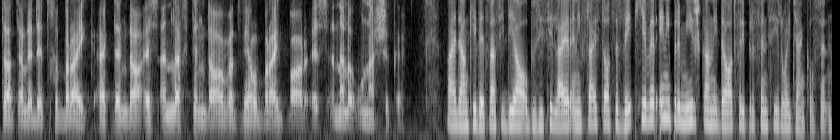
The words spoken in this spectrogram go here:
dat hulle dit gebruik. Ek dink daar is inligting daar wat wel bruikbaar is in hulle ondersoeke. Baie dankie. Dit was die DA oppositieleier in die Vrystaatse wetgewer en die premierskandidaat vir die provinsie Roy Jankelson.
